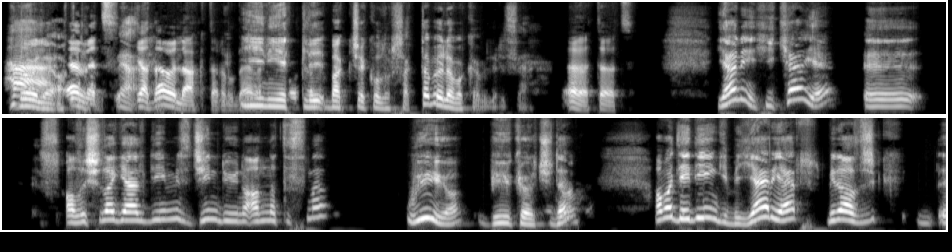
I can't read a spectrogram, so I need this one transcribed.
ha, böyle aktarıldı. Evet. Yani, ya da öyle aktarıldı. İyi evet. niyetli bakacak olursak da böyle bakabiliriz yani. Evet evet. Yani hikaye e, alışıla geldiğimiz cin düğünü anlatısına uyuyor büyük ölçüde. Hı. Ama dediğin gibi yer yer birazcık e,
